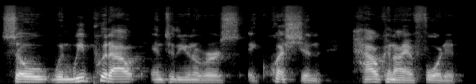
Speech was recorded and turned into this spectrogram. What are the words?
So when we put out into the universe a question, how can I afford it?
